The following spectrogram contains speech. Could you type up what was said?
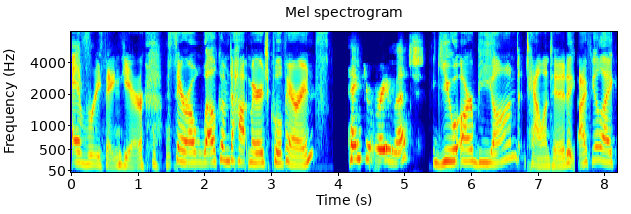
everything here. Sarah, welcome to Hot Marriage Cool Parents. Thank you very much. You are beyond talented. I feel like,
